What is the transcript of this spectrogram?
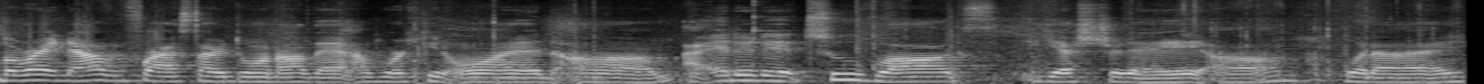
but right now, before I start doing all that, I'm working on. Um, I edited two vlogs yesterday. Um, when I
